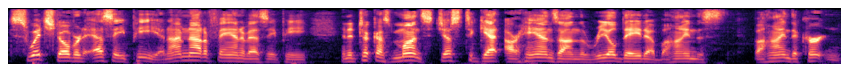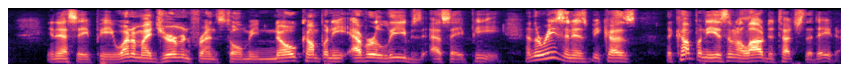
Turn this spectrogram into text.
switched over to SAP, and I'm not a fan of SAP, and it took us months just to get our hands on the real data behind this behind the curtain in SAP. One of my German friends told me no company ever leaves SAP, and the reason is because the company isn't allowed to touch the data.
